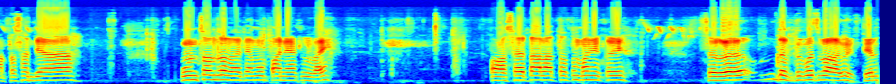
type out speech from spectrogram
आता सध्या ऊन चालू आहे त्यामुळे पाणी आटलेलं आहे. पावसाळ्यात आला तर तुम्हाला इकडे सगळं धबधबच बघा भेटतील.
